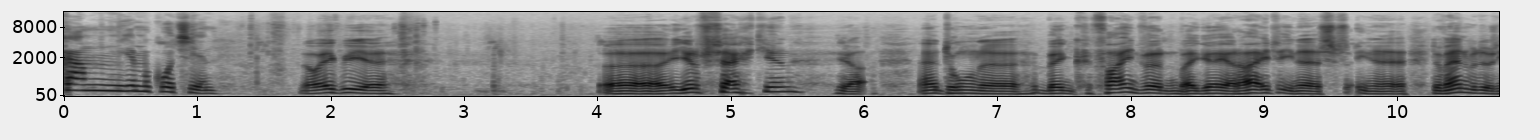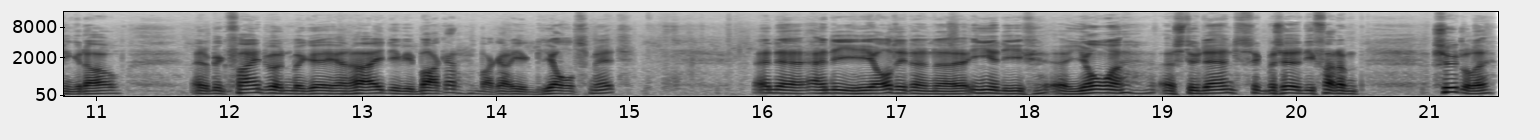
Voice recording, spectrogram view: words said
kan je me kort zien? Nou, ik wie eh hier zegtje. Ja. En toen eh, ben ik feind geworden bij Geir Heid. In, eh, in, eh, de wennen we dus in Grauw. En dan ben ik feind geworden bij Heid, die wie bakker. Bakker hier Gjeldsmit. En, eh, en die hier altijd een, eh iemand die, een jongen, een student, ik ben zeggen, die van hem zuidelen.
